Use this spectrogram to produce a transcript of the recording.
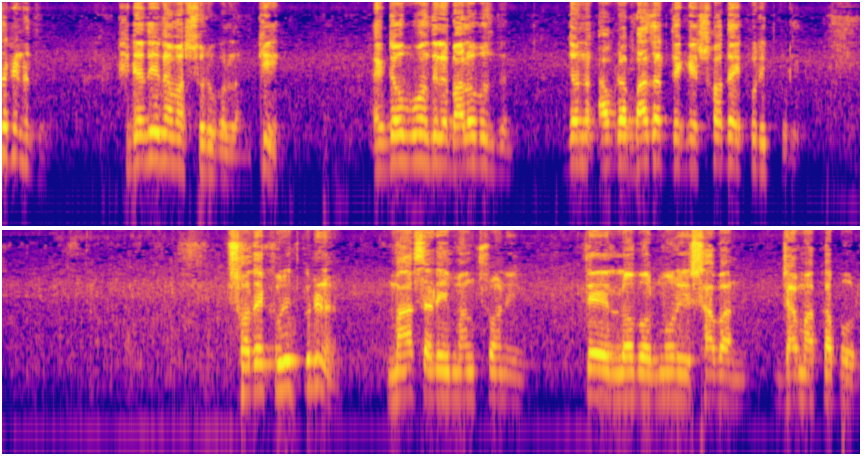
জানি না তো, সেটা দিয়ে নামাজ শুরু করলাম। কি? একটা উপমা দিলে ভালো বুঝবেন। যেন আমরা বাজার থেকে সদাই খরিদ করি। সদাই খরিদ করি না? মাছ আনি, মাংস আনি, তেল, লবণ মরি সাবান, জামা, কাপড়,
